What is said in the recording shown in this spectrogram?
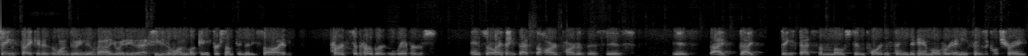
Shane Steichen is the one doing the evaluating of that. He's the one looking for something that he saw in Hurts and Herbert and Rivers. And so I think that's the hard part of this is is I I think that's the most important thing to him over any physical trait.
